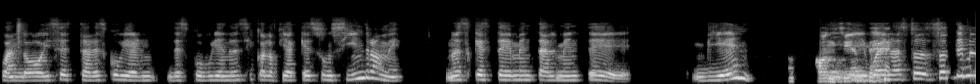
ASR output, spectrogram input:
cuando hoy se está descubriendo, descubriendo en psicología que es un síndrome, no es que esté mentalmente bien. Consciente. Y, bueno, estos son temas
